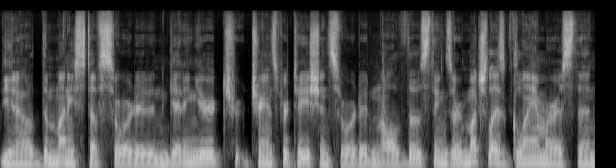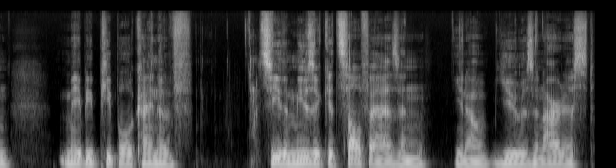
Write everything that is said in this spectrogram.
you know, the money stuff sorted and getting your tr- transportation sorted. And all of those things are much less glamorous than maybe people kind of see the music itself as and, you know, you as an artist.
